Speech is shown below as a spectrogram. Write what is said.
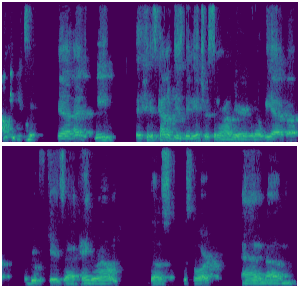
helping people. Yeah, I, we it's kind of it's been interesting around here. You know, we have a, a group of kids that hang around the the store, and um,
